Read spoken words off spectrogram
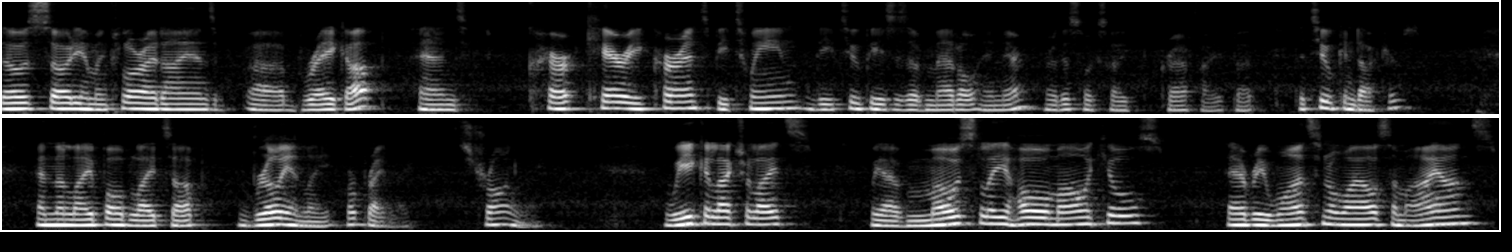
Those sodium and chloride ions uh, break up and carry current between the two pieces of metal in there, or this looks like graphite, but the two conductors. And the light bulb lights up brilliantly or brightly, strongly. Weak electrolytes, we have mostly whole molecules, every once in a while some ions,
